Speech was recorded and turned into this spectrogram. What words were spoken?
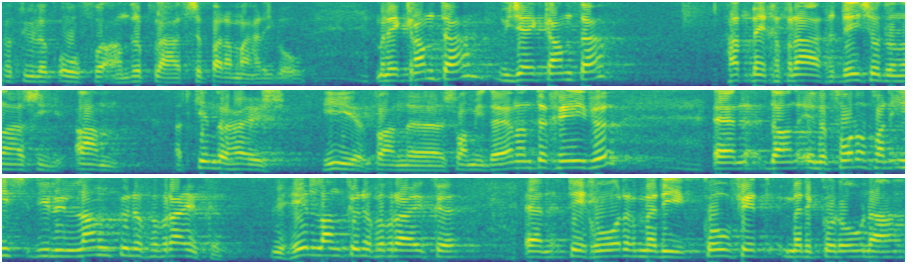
natuurlijk ook voor andere plaatsen, Paramaribo. Meneer Kanta, Vijay Kanta, had mij gevraagd deze donatie aan het kinderhuis hier van uh, Swami Dayanand te geven. En dan in de vorm van iets die jullie lang kunnen gebruiken. Die heel lang kunnen gebruiken. En tegenwoordig met die covid, met de corona,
